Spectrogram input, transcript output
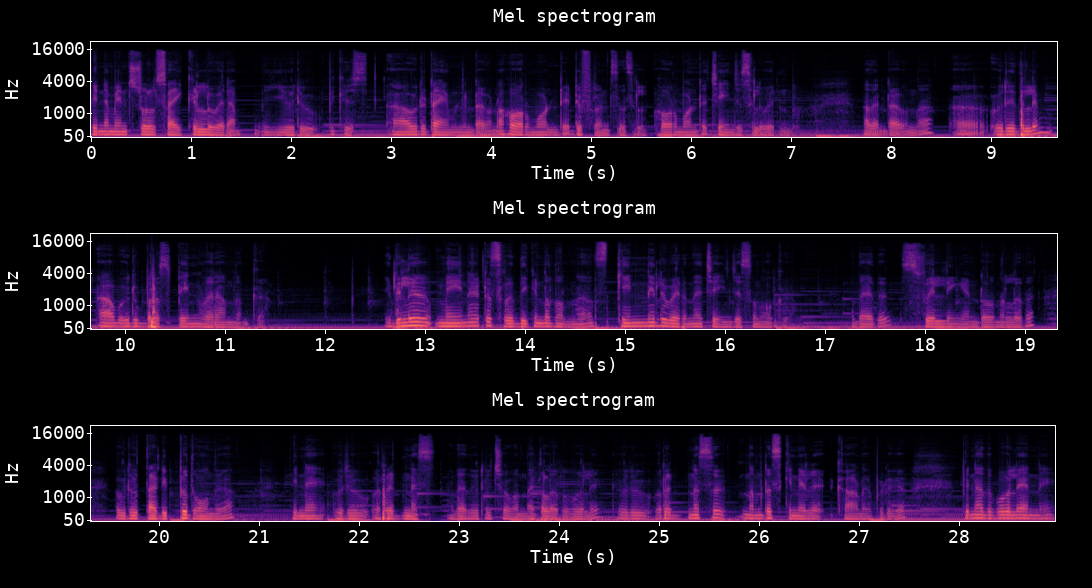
പിന്നെ മെൻസ്ട്രൽ സൈക്കിളിൽ വരാം ഈ ഒരു ബിക്കോസ് ആ ഒരു ടൈമിൽ ഉണ്ടാകുന്ന ഹോർമോണിന്റെ ഡിഫറൻസസിൽ ഹോർമോണിന്റെ ചേഞ്ചസിൽ വരുമ്പോൾ അതുണ്ടാകുന്ന ഒരു ഇതിലും ആ ഒരു ബ്രസ്റ്റ് പെയിൻ വരാം നമുക്ക്. ഇതിൽ മെയിനായിട്ട് ശ്രദ്ധിക്കേണ്ടതെന്ന് പറഞ്ഞാൽ സ്കിന്നിൽ വരുന്ന ചേഞ്ചസ് നോക്കുക. അതായത് സ്വെല്ലിങ് ഉണ്ടോ എന്നുള്ളത് ഒരു തടിപ്പ് തോന്നുക പിന്നെ ഒരു റെഡ്നെസ് അതായത് ഒരു ചുവന്ന കളർ പോലെ ഒരു റെഡ്നെസ് നമ്മുടെ സ്കിന്നിൽ കാണപ്പെടുക. പിന്നെ അതുപോലെ തന്നെ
